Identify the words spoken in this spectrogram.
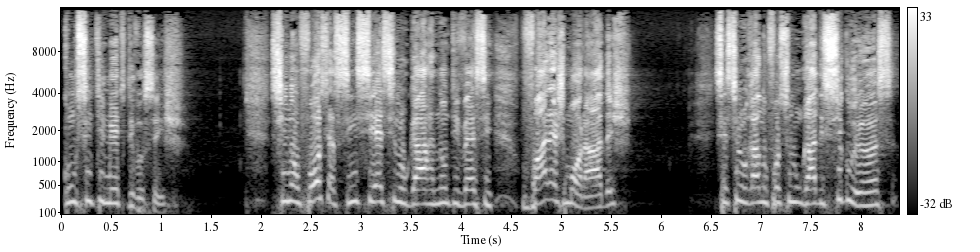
com o sentimento de vocês. Se não fosse assim, se esse lugar não tivesse várias moradas, se esse lugar não fosse um lugar de segurança,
